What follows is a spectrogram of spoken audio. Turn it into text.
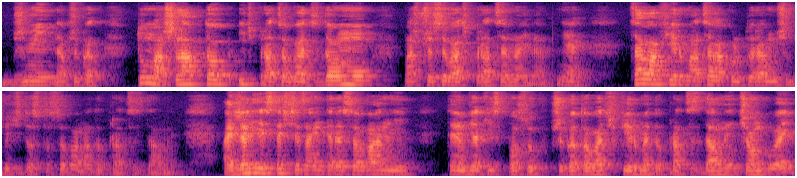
brzmi na przykład tu masz laptop, idź pracować z domu, masz przesyłać pracę mailem. Nie. Cała firma, cała kultura musi być dostosowana do pracy zdalnej. A jeżeli jesteście zainteresowani tym, w jaki sposób przygotować firmę do pracy zdalnej ciągłej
